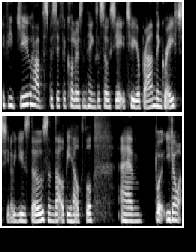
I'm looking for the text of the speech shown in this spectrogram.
if you do have specific colors and things associated to your brand, then great, you know, use those and that'll be helpful. Um, but you don't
